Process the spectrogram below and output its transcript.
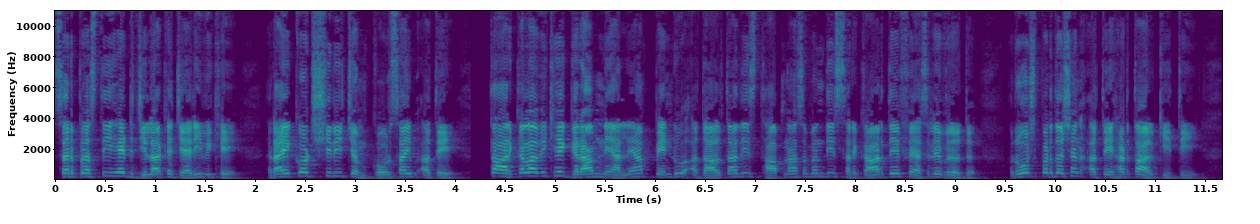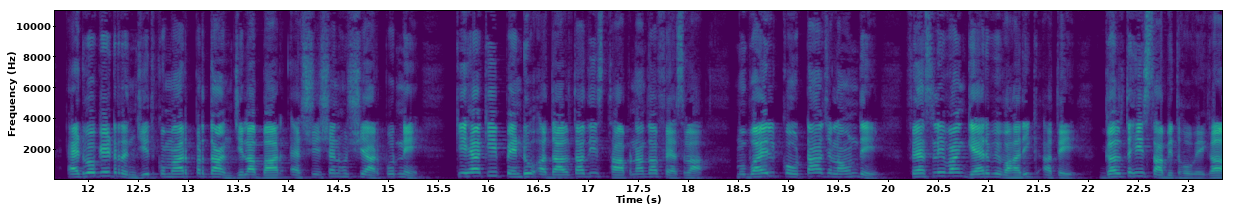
ਸਰਪ੍ਰਸਤੀ ਹੇਠ ਜ਼ਿਲ੍ਹਾ ਕਚਹਿਰੀ ਵਿਖੇ ਰਾਏਕੋਟ ਸ਼੍ਰੀ ਚਮਕੌਰ ਸਾਹਿਬ ਅਤੇ ਧਾਰਕਲਾ ਵਿਖੇ ਗ੍ਰਾਮ ਨਿਆਲਿਆਂ, ਪਿੰਡੂ ਅਦਾਲਤਾਂ ਦੀ ਸਥਾਪਨਾ ਸੰਬੰਧੀ ਸਰਕਾਰ ਦੇ ਫੈਸਲੇ ਵਿਰੁੱਧ ਰੋਸ ਪ੍ਰਦਰਸ਼ਨ ਅਤੇ ਹੜਤਾਲ ਕੀਤੀ। ਐਡਵੋਕੇਟ ਰਣਜੀਤ ਕੁਮਾਰ, ਪ੍ਰਧਾਨ ਜ਼ਿਲ੍ਹਾ ਬਾਰ ਐਸੋਸੀਏਸ਼ਨ ਹੁਸ਼ਿਆਰਪੁਰ ਨੇ ਕਿਹਾ ਕਿ ਪਿੰਡੂ ਅਦਾਲਤਾਂ ਦੀ ਸਥਾਪਨਾ ਦਾ ਫੈਸਲਾ ਮੋਬਾਈਲ ਕੋਰਟਾਂ ਚਲਾਉਣ ਦੇ ਫੈਸਲੇ ਵਾਂਗ ਗੈਰ ਵਿਵਹਾਰਿਕ ਅਤੇ ਗਲਤ ਹੀ ਸਾਬਿਤ ਹੋਵੇਗਾ।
